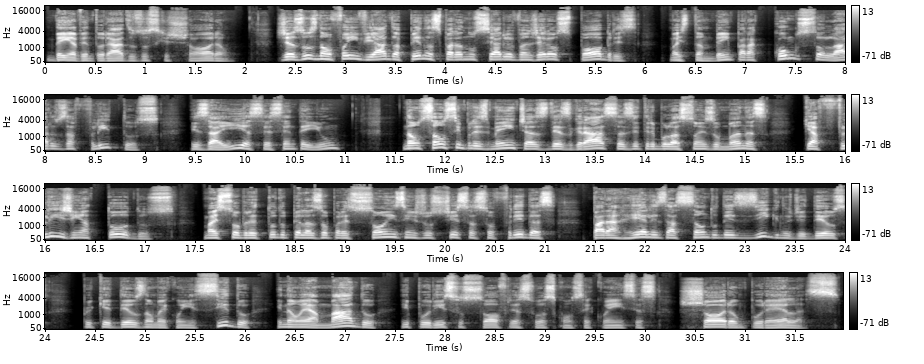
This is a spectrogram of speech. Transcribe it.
Bem-aventurados os que choram. Jesus não foi enviado apenas para anunciar o Evangelho aos pobres, mas também para consolar os aflitos. Isaías 61. Não são simplesmente as desgraças e tribulações humanas que afligem a todos, mas, sobretudo, pelas opressões e injustiças sofridas para a realização do desígnio de Deus, porque Deus não é conhecido e não é amado e por isso sofre as suas consequências, choram por elas.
